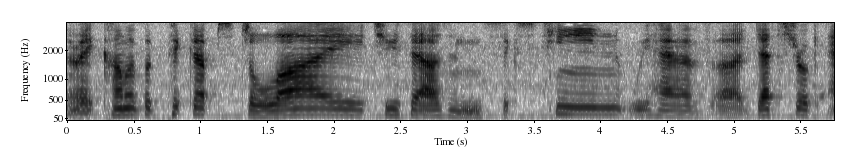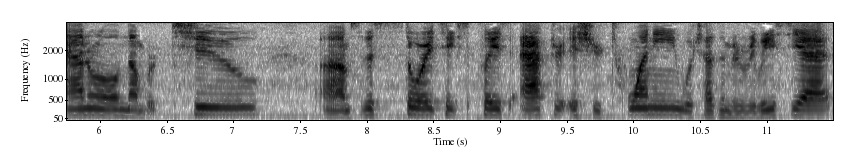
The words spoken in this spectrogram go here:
All right, comic book pickups July 2016. We have uh, Deathstroke Annual number two. Um, so this story takes place after issue 20, which hasn't been released yet.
